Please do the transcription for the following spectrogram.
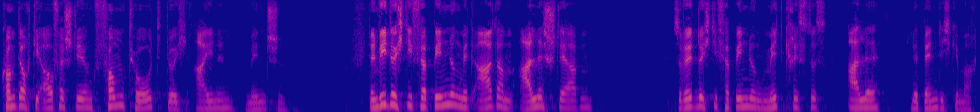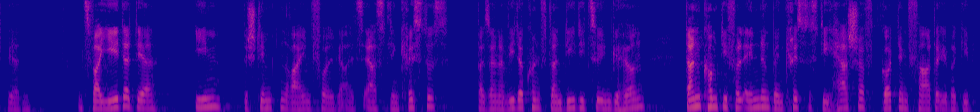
kommt auch die Auferstehung vom Tod durch einen Menschen. Denn wie durch die Verbindung mit Adam alle sterben, so werden durch die Verbindung mit Christus alle lebendig gemacht werden. Und zwar jeder der ihm bestimmten Reihenfolge als Erstling Christus, bei seiner Wiederkunft dann die, die zu ihm gehören. Dann kommt die Vollendung, wenn Christus die Herrschaft Gott dem Vater übergibt,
